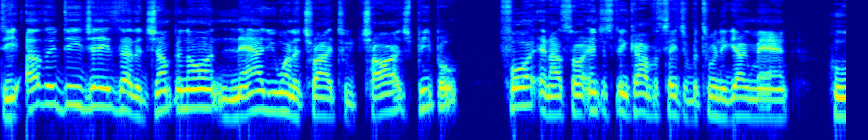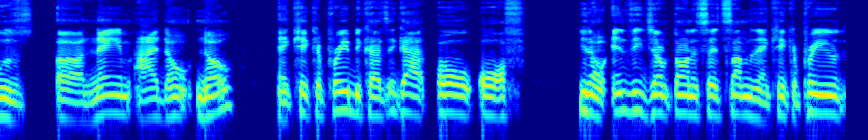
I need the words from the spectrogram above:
The other DJs that are jumping on, now you want to try to charge people for it. And I saw an interesting conversation between a young man whose uh, name I don't know and Kid Capri because it got all off you know, Envy jumped on and said something, and Kid Capri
